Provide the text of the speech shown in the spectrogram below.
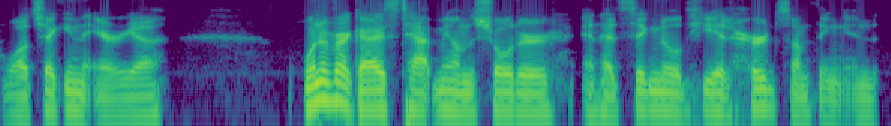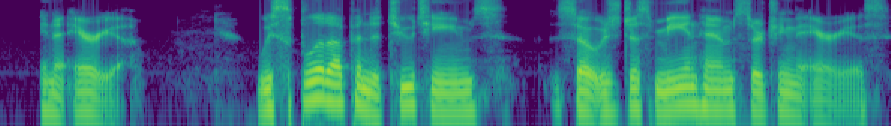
while checking the area. One of our guys tapped me on the shoulder and had signaled he had heard something in, in an area. We split up into two teams so it was just me and him searching the areas.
